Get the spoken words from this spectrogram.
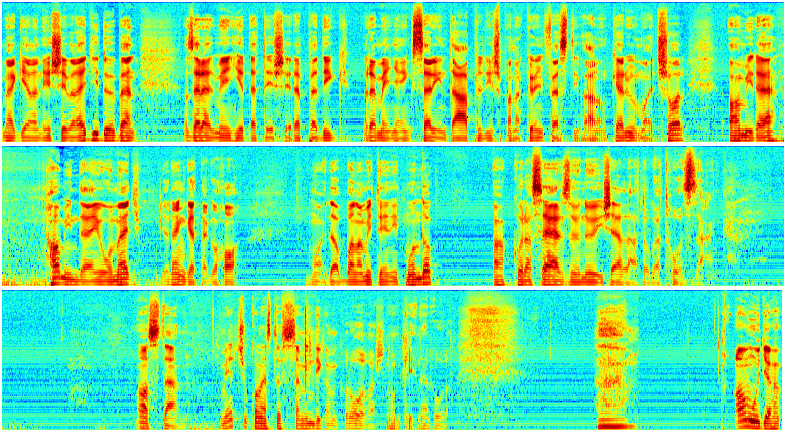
megjelenésével egy időben, az eredmény hirdetésére pedig reményeink szerint áprilisban a könyvfesztiválon kerül majd sor, amire, ha minden jól megy, ugye rengeteg a ha majd abban, amit én itt mondok, akkor a szerzőnő is ellátogat hozzánk. Aztán Miért csukom ezt össze mindig, amikor olvasnom kéne róla? Amúgy a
